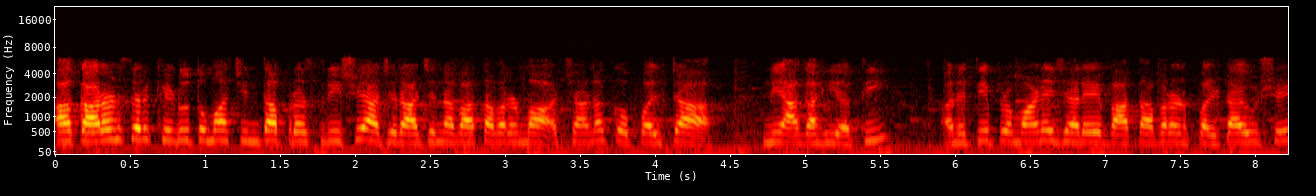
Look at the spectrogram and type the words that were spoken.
આ કારણસર ખેડૂતોમાં ચિંતા પ્રસરી છે. આજે રાજ્યના વાતાવરણમાં અચાનક પલટાની આગાહી હતી અને તે પ્રમાણે જ્યારે વાતાવરણ પલટાયું છે,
